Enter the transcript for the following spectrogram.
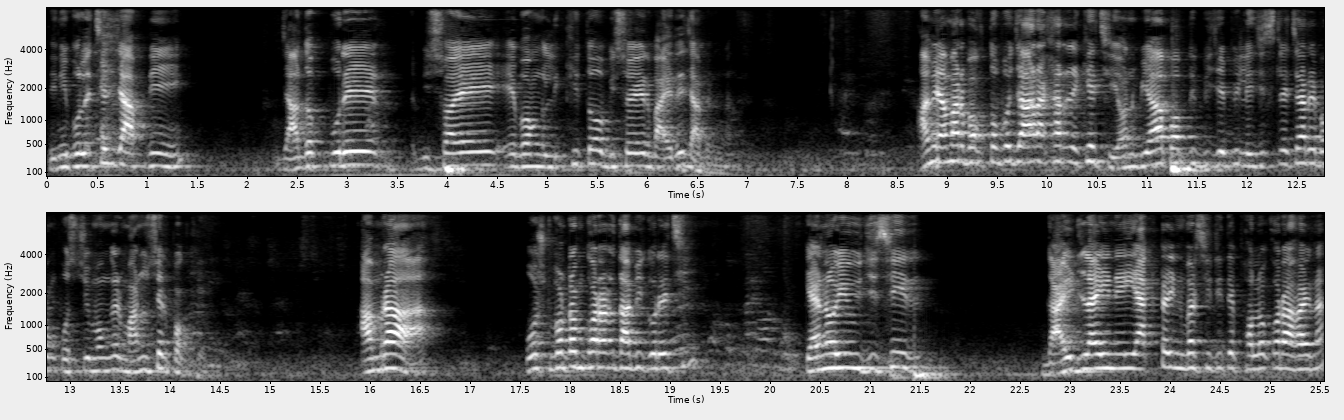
তিনি বলেছেন যে আপনি যাদবপুরের বিষয়ে এবং লিখিত বিষয়ের বাইরে যাবেন না। আমি আমার বক্তব্য যা রাখার রেখেছি on behalf of the BJP legislature এবং পশ্চিমবঙ্গের মানুষের পক্ষে, আমরা পোস্টমর্টম করার দাবি করেছি। কেন ইউজিসির গাইডলাইন এই একটা ইউনিভার্সিটিতে ফলো করা হয় না?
